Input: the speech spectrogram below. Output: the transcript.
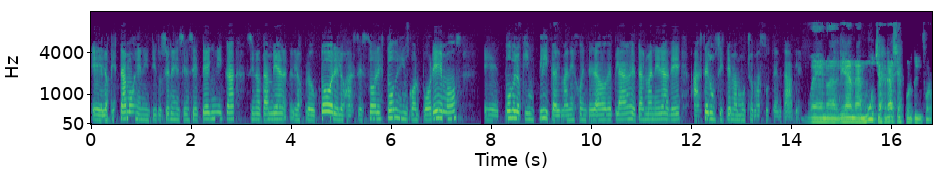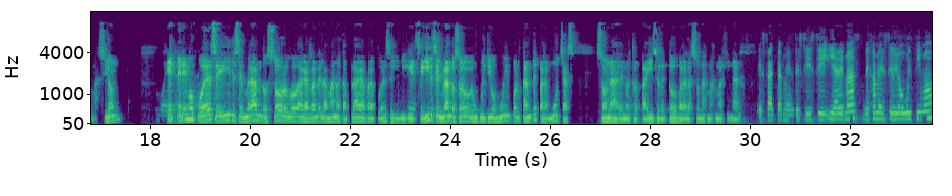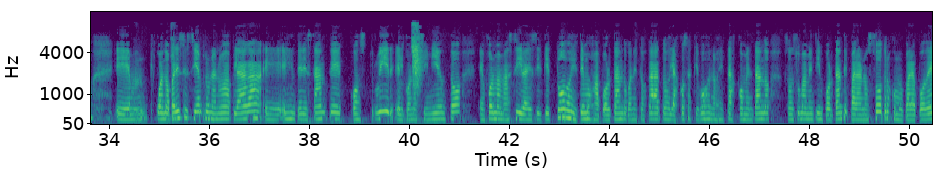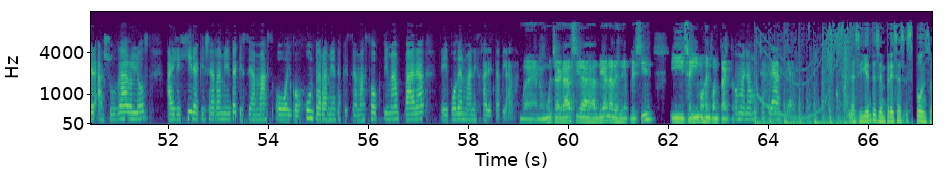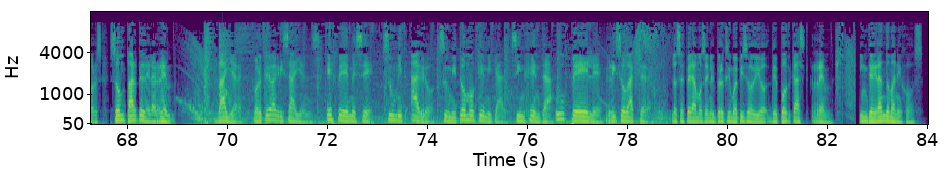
eh, los que estamos en instituciones de ciencia y técnica, sino también los productores, los asesores, todos incorporemos eh, todo lo que implica el manejo integrado de plagas de tal manera de hacer un sistema mucho más sustentable. Bueno, Adriana, muchas gracias por tu información. Esperemos poder seguir sembrando sorgo, agarrarle la mano a esta plaga para poder seguir, seguir sembrando sorgo, que es un cultivo muy importante para muchas zonas de nuestro país, sobre todo para las zonas más marginales. Exactamente, sí, sí. Y además, déjame decir lo último, em, cuando aparece siempre una nueva plaga, eh, es interesante construir el conocimiento en forma masiva, es decir, que todos estemos aportando con estos datos, las cosas que vos nos estás comentando son sumamente importantes para nosotros como para poder ayudarlos a elegir aquella herramienta que sea más o el conjunto de herramientas que sea más óptima para eh, poder manejar esta plaga. Bueno, muchas gracias Adriana desde Apresid y seguimos en contacto. Cómo no, muchas gracias. Las siguientes empresas sponsors son parte de la REM. Bayer, Corteva Agriscience, FMC, Summit Agro, Sumitomo Chemical, Singenta, UPL, Rizobacter. Los esperamos en el próximo episodio de Podcast REM. Integrando Manejos.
